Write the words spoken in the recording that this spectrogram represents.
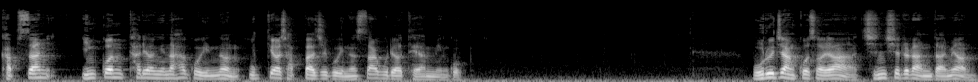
값싼 인권 타령이나 하고 있는 웃겨 자빠지고 있는 싸구려 대한민국. 모르지 않고서야 진실을 안다면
